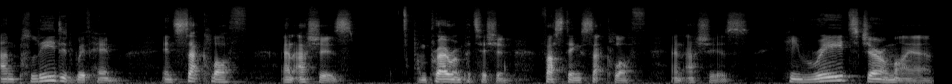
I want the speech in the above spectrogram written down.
and pleaded with him in sackcloth and ashes, and prayer and petition, fasting, sackcloth, and ashes. He reads Jeremiah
